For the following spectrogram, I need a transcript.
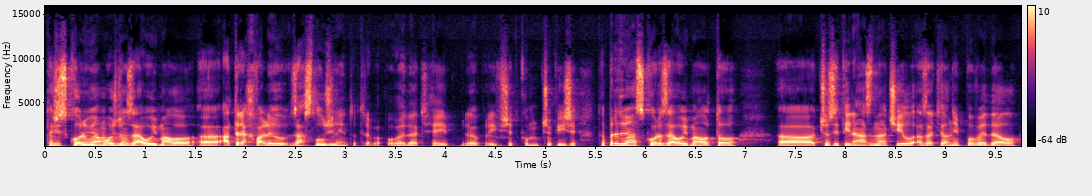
Takže skôr by ma možno zaujímalo, a teda chváľujú zaslúženie, to treba povedať, hej, pri všetkom, čo píše. To preto ma skôr zaujímalo to, čo si ty naznačil a zatiaľ nepovedal,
